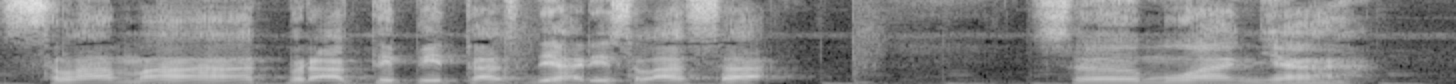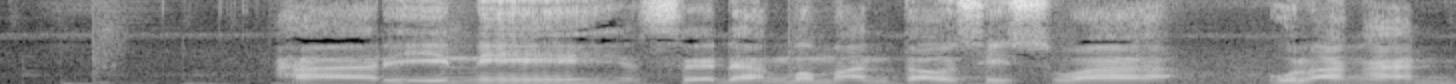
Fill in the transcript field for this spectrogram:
selamat beraktivitas di hari Selasa. Semuanya hari ini sedang memantau siswa ulangan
